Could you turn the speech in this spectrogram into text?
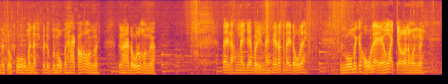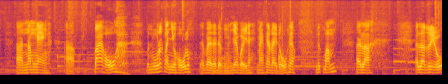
là cái chỗ cua của mình đây phải được 11 12 con đó mọi người. Tương là đủ rồi mọi người ạ. Đây là hôm nay gia vị mình mang theo rất là đầy đủ đây. Mình mua mấy cái hũ này ở ngoài chợ nè mọi người. À, 5 ngàn à, 3 hũ. Mình mua rất là nhiều hũ luôn để về để đựng gia vị này mang theo đầy đủ theo. Nước mắm đây là đây là rượu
